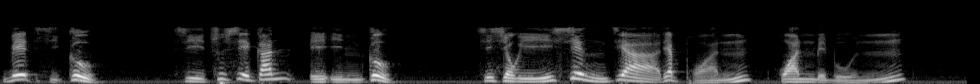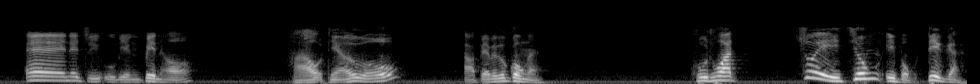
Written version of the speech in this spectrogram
灭是果。是出世间的因果，是属于圣者涅槃幻灭门。哎，你注意有明变吼，好听好哦。啊，别别个讲啊，佛法最终的目的啊，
